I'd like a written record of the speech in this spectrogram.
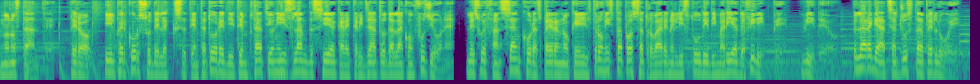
Nonostante, però, il percorso dell'ex tentatore di Temptation Island sia caratterizzato dalla confusione, le sue fans ancora sperano che il tronista possa trovare negli studi di Maria De Filippi, video, la ragazza giusta per lui.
